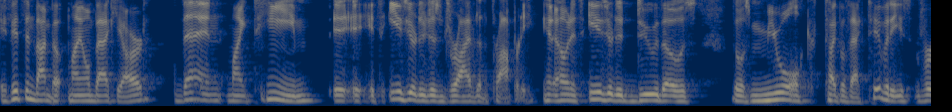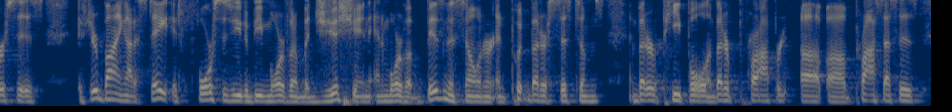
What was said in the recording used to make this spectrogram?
if it's in my, my own backyard, then my team it, it's easier to just drive to the property you know and it's easier to do those those mule type of activities versus if you're buying out of state it forces you to be more of a magician and more of a business owner and put better systems and better people and better proper uh, uh, processes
